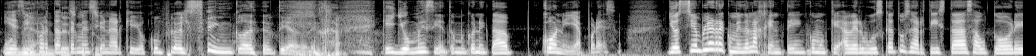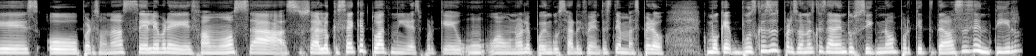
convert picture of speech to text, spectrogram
Y Un es importante tú. mencionar que yo cumplo el 5 de septiembre. que yo me siento muy conectada con ella por eso. Yo siempre le recomiendo a la gente como que, a ver, busca tus artistas, autores o personas célebres, famosas, o sea, lo que sea que tú admires, porque un- a uno le pueden gustar diferentes temas, pero como que busca esas personas que están en tu signo porque te, te vas a sentir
